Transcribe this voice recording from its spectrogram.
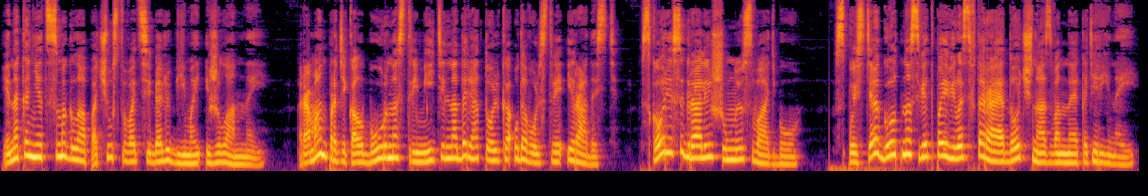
и, наконец, смогла почувствовать себя любимой и желанной. Роман протекал бурно, стремительно, даря только удовольствие и радость. Вскоре сыграли шумную свадьбу. Спустя год на свет появилась вторая дочь, названная Катериной.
